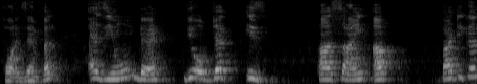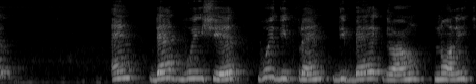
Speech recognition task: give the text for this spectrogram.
For example, assume that the object is a sign up particle and that we share with the friend the background knowledge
